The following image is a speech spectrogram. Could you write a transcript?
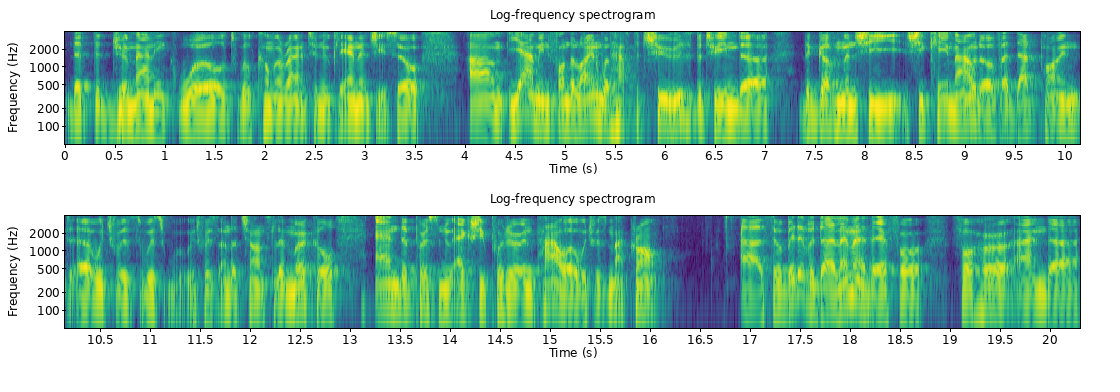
that the Germanic world will come around to nuclear energy. So um, yeah, I mean, von der Leyen will have to choose between the the government she she came out of at that point, uh, which was was which was under Chancellor Merkel, and the person who actually put her in power, which was Macron. Uh, so a bit of a dilemma there for for her, and uh,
